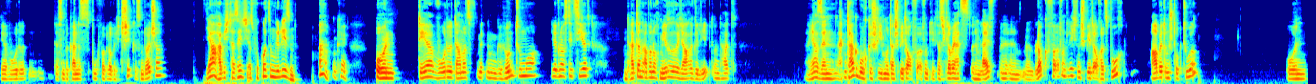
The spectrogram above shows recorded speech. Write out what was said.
Der wurde, dessen bekanntestes Buch war, glaube ich, Chick, ist ein Deutscher. Ja, habe ich tatsächlich erst vor kurzem gelesen. Ah, okay. Und der wurde damals mit einem Gehirntumor diagnostiziert und hat dann aber noch mehrere Jahre gelebt und hat, naja, sein, hat ein Tagebuch geschrieben und dann später auch veröffentlicht. Also ich glaube, er hat es in einem Live, in einem, in einem Blog veröffentlicht und später auch als Buch. Arbeit und Struktur. Und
